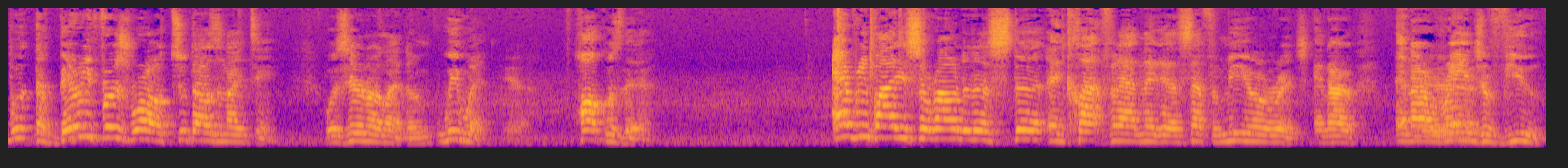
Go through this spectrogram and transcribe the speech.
the very first Raw of 2019 was here in Orlando. We went. Yeah. Hulk was there. Everybody surrounded us, stood and clapped for that nigga, except for me and Rich and our and our Yeah. range of view.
